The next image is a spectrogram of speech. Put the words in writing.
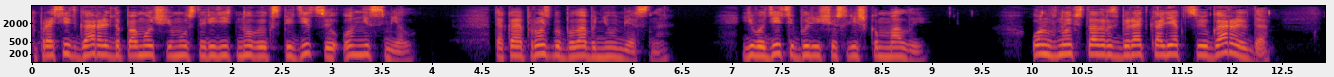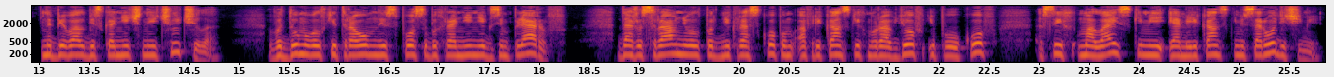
Просить Гарольда помочь ему снарядить новую экспедицию он не смел. Такая просьба была бы неуместна. Его дети были еще слишком малы. Он вновь стал разбирать коллекцию Гарольда, набивал бесконечные чучела, выдумывал хитроумные способы хранения экземпляров — даже сравнивал под микроскопом африканских муравьев и пауков с их малайскими и американскими сородичами.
